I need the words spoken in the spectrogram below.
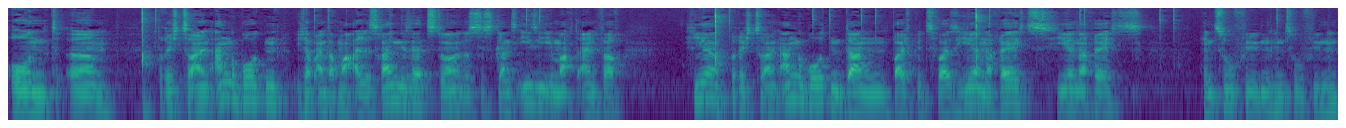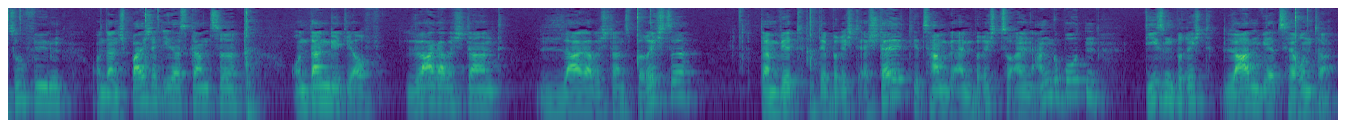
und ähm, Bericht zu allen Angeboten. Ich habe einfach mal alles reingesetzt. Ja? Das ist ganz easy. Ihr macht einfach hier Bericht zu allen Angeboten, dann beispielsweise hier nach rechts, hier nach rechts, hinzufügen, hinzufügen, hinzufügen und dann speichert ihr das Ganze und dann geht ihr auf Lagerbestand, Lagerbestandsberichte. Dann wird der Bericht erstellt. Jetzt haben wir einen Bericht zu allen Angeboten. Diesen Bericht laden wir jetzt herunter.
